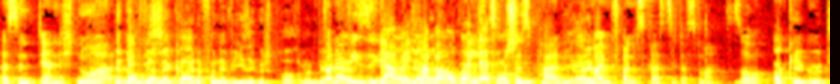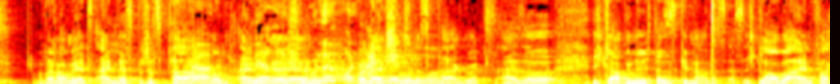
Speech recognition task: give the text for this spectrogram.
es sind ja nicht nur. Ja doch, wir haben ja gerade von der Wiese gesprochen. Und wir Von der Wiese, ja, genau, aber ich habe ja auch ein lesbisches Paar in meinem Freundeskreis, die das macht. So. Okay, gut. Dann haben wir jetzt ein lesbisches Paar Ja, und ein, mehrere Schwule und ein schwules Hetero. Paar. Gut. Also ich glaube nämlich, dass es genau das ist. Ich glaube einfach,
